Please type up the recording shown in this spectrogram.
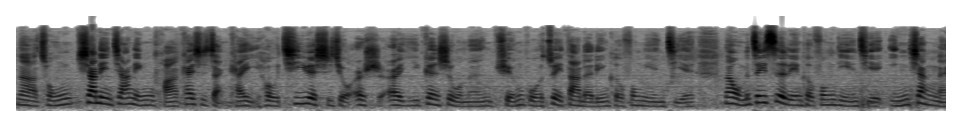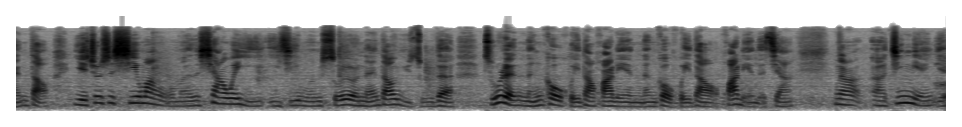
那从夏令嘉年华开始展开以后，七月十九、二十二一更是我们全国最大的联合丰年节。那我们这一次联合丰年节迎向南岛，也就是希望我们夏威夷以及我们所有南岛语族的族人能够回到花莲，能够回到花莲的家。那呃，今年也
